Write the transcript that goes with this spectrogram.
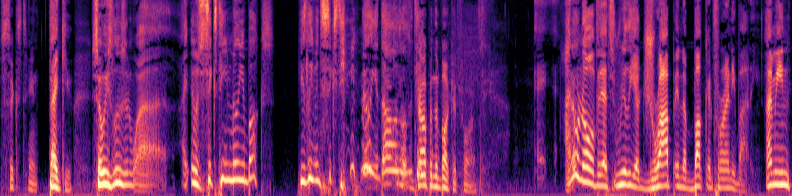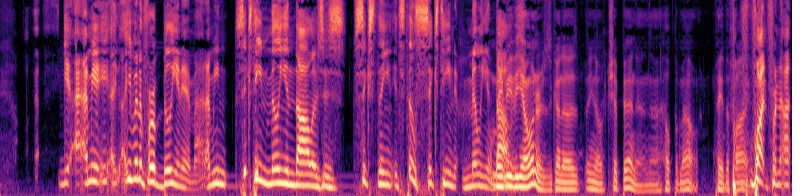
16. Thank you. So he's losing. Uh, it was 16 million bucks. He's leaving 16 million dollars on the Drop in the bucket for him. I don't know if that's really a drop in the bucket for anybody. I mean, yeah, I mean, even for a billionaire, man. I mean, 16 million dollars is 16. It's still 16 million Well, maybe the owner is going to, you know, chip in and uh, help him out, pay the fine. What for not?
